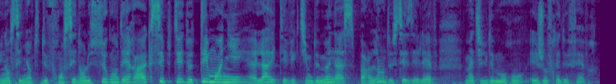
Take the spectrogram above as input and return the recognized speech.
Une enseignante de français dans le secondaire a accepté de témoigner. Elle a été victime de menaces par l'un de ses élèves, Mathilde Moreau et Geoffrey Defebvre.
